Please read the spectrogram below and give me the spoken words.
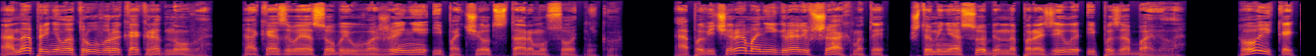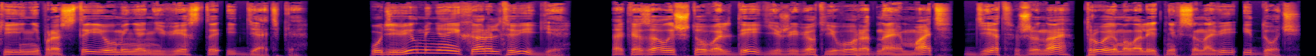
Она приняла Трувора как родного, оказывая особое уважение и почет старому сотнику. А по вечерам они играли в шахматы, что меня особенно поразило и позабавило. Ой, какие непростые у меня невеста и дядька. Удивил меня и Харальд Вигге, Оказалось, что в Альдеге живет его родная мать, дед, жена, трое малолетних сыновей и дочь.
